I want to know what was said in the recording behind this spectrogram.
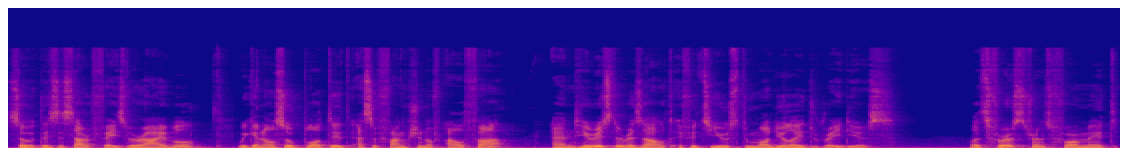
So this is our phase variable. We can also plot it as a function of alpha, and here is the result if it's used to modulate radius. Let's first transform it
